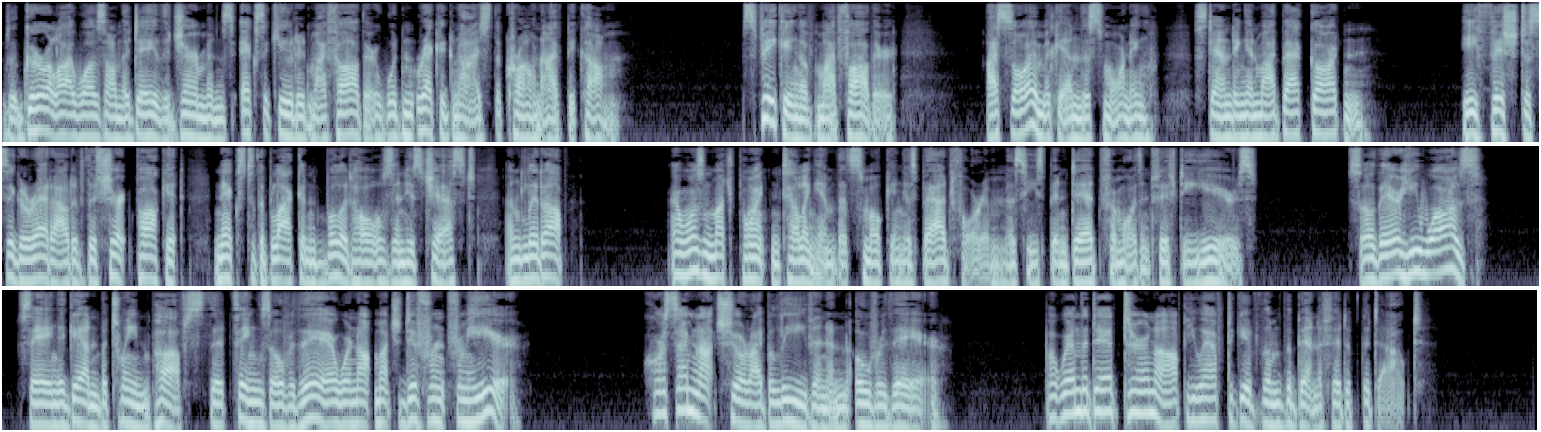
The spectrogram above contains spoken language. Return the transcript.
The girl I was on the day the Germans executed my father wouldn't recognize the crone I've become. Speaking of my father, I saw him again this morning, standing in my back garden. He fished a cigarette out of the shirt pocket next to the blackened bullet holes in his chest and lit up. There wasn't much point in telling him that smoking is bad for him, as he's been dead for more than fifty years. So there he was, saying again between puffs that things over there were not much different from here. Of course, I'm not sure I believe in an over there. But when the dead turn up, you have to give them the benefit of the doubt.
